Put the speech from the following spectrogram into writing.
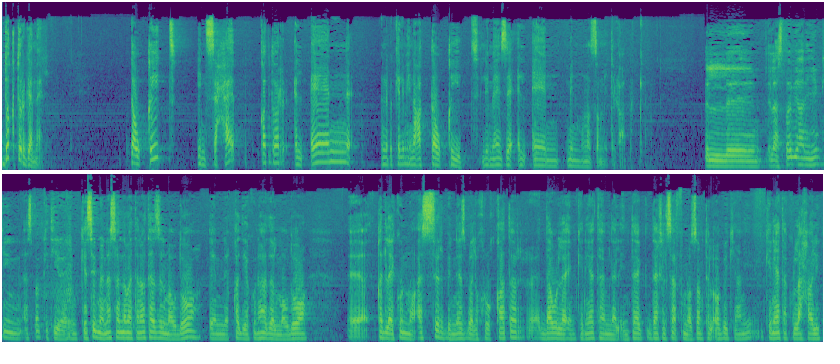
دكتور جمال توقيت انسحاب قطر الآن أنا بتكلم هنا على التوقيت لماذا الآن من منظمة الأوبك ال- الأسباب يعني يمكن أسباب كثيرة. يمكن كثير من الناس عندما تناولت هذا الموضوع إن قد يكون هذا الموضوع آه، قد لا يكون مؤثر بالنسبة لخروج قطر. دولة إمكانياتها من الإنتاج داخل سقف منظمة الأوبك يعني إمكانياتها كلها حوالي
